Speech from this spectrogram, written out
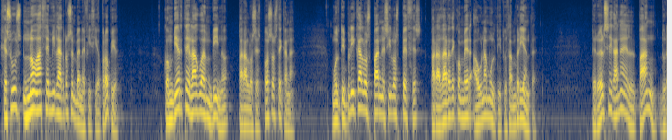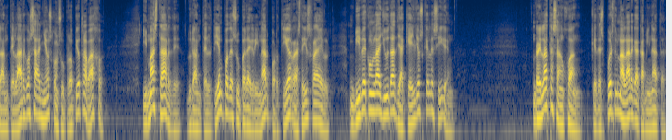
Jesús no hace milagros en beneficio propio. Convierte el agua en vino para los esposos de Caná. Multiplica los panes y los peces para dar de comer a una multitud hambrienta. Pero él se gana el pan durante largos años con su propio trabajo. Y más tarde, durante el tiempo de su peregrinar por tierras de Israel, vive con la ayuda de aquellos que le siguen. Relata San Juan que después de una larga caminata,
